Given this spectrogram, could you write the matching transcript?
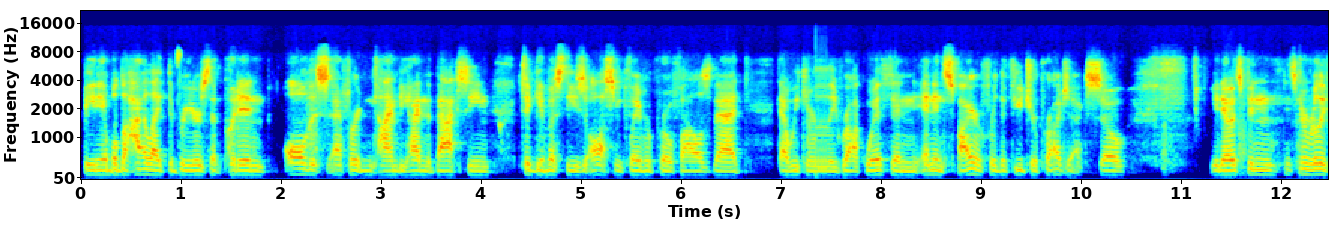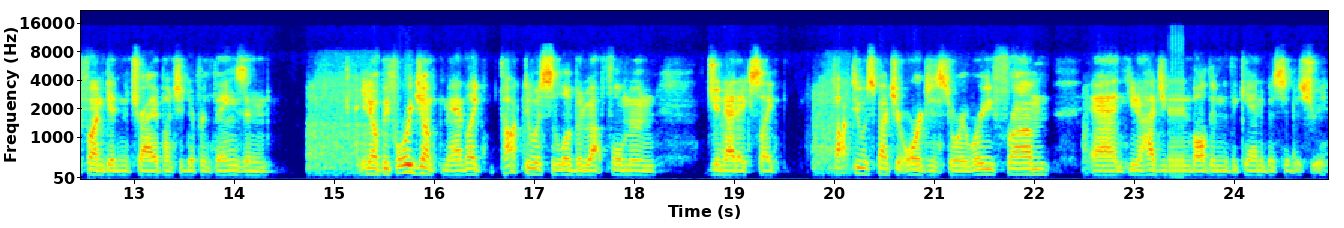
being able to highlight the breeders that put in all this effort and time behind the vaccine to give us these awesome flavor profiles that that we can really rock with and and inspire for the future projects. So, you know, it's been it's been really fun getting to try a bunch of different things and you know, before we jump, man, like talk to us a little bit about Full Moon Genetics. Like, talk to us about your origin story. Where are you from? And you know, how'd you get involved into the cannabis industry?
